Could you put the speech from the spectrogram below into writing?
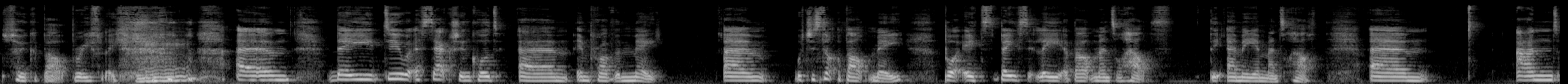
spoke about briefly. um, they do a section called um, Improv and Me, um, which is not about me, but it's basically about mental health, the ME in mental health. Um, and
